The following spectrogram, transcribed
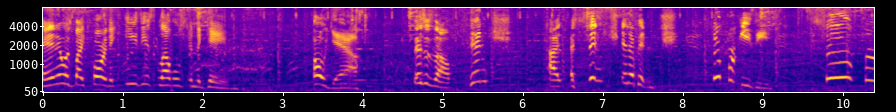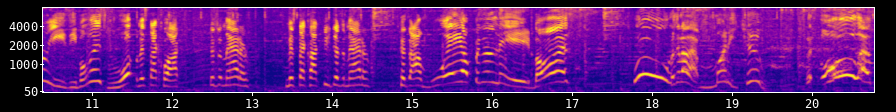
And it was by far the easiest levels in the game. Oh yeah. This is a pinch, a, a cinch in a pinch. Super easy. Super easy, boys. Whoop, missed that clock. Doesn't matter. Missed that clock doesn't matter. Because I'm way up in the lead, boys. Woo, look at all that money too. But all that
